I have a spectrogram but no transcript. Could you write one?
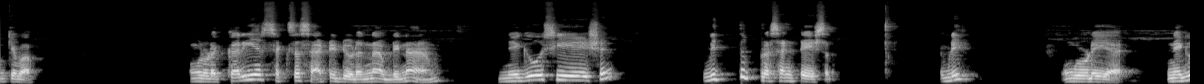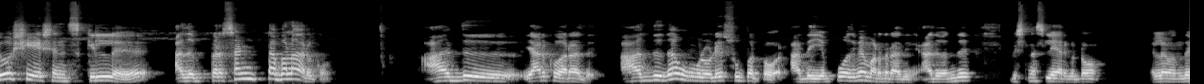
ஓகேவா உங்களோட கரியர் சக்சஸ் ஆட்டிடியூட் என்ன அப்படின்னா நெகோசியேஷன் வித் ப்ரெசன்டேஷன் எப்படி? உங்களுடைய நெகோசியேஷன் ஸ்கில்லு அது ப்ரெசன்டபுளாக இருக்கும். அது யாருக்கும் வராது. அதுதான் உங்களுடைய சூப்பர் பவர் அதை எப்போதுமே மறந்துடாதீங்க. அது வந்து பிஸ்னஸ்லேயே இருக்கட்டும் இல்லை வந்து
